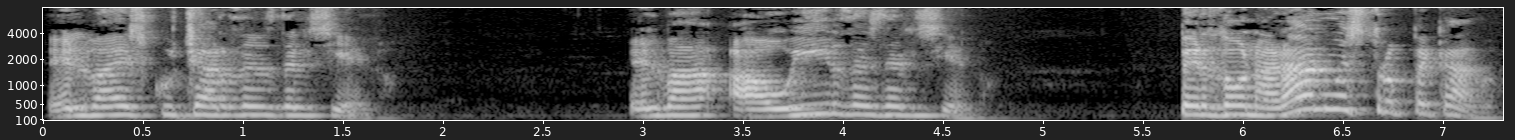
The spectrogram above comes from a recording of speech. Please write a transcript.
Él va a escuchar desde el cielo. Él va a oír desde el cielo. Perdonará nuestro pecado.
